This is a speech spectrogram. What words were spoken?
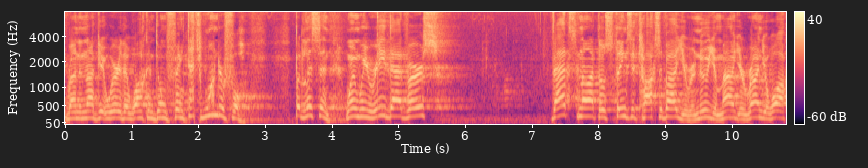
run and not get weary. They walk and don't faint. That's wonderful. But listen, when we read that verse, that's not those things it talks about. You renew, you mount, you run, you walk.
